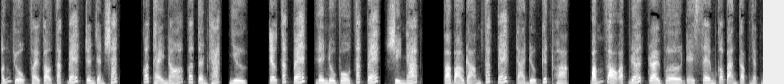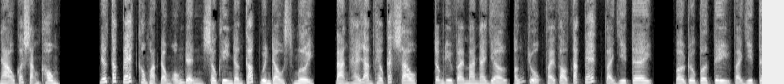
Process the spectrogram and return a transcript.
ấn chuột phải vào tắt bét trên danh sách. Có thể nó có tên khác như Dell Tắt Lenovo Tắt Synapse và bảo đảm tắt đã được kích hoạt. Bấm vào Update Driver để xem có bản cập nhật nào có sẵn không. Nếu tắt không hoạt động ổn định sau khi nâng cấp Windows 10, bạn hãy làm theo cách sau. Trong Device Manager, ấn chuột phải vào tắt và GT, Property và GT,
